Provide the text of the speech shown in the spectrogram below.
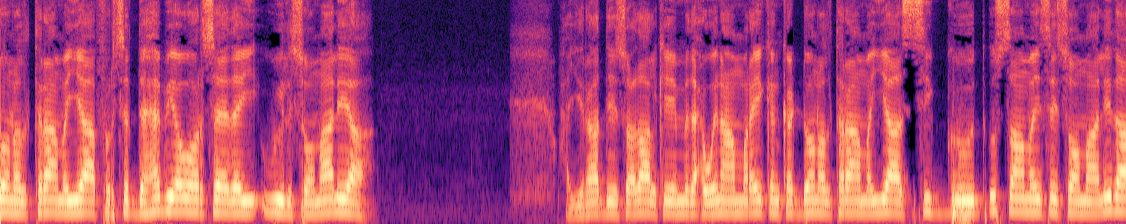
donald trump ayaa fursad dahabi a u horseeday wiil soomaaliya. Xayiraaddii socdaalka ee madaxweynaha maraykanka donald trump ayaa si guud u saamaysay soomaalida.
